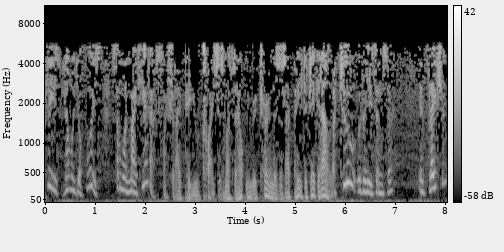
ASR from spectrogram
please lower your voice. Someone might hear us. Why should I pay you twice as much to help me return this as I paid to take it out? Uh, two reasons, sir. Inflation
